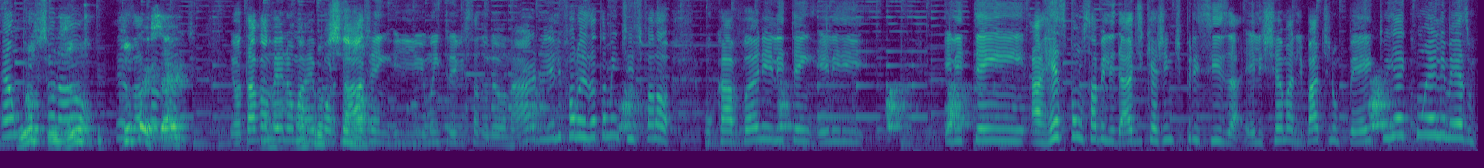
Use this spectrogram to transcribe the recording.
é um Justo, profissional. justo. Super certo. Eu tava É vendo é uma um profissional. reportagem e uma entrevista do Leonardo e ele falou exatamente isso. Falou, o Cavani ele tem ele ele tem a responsabilidade que a gente precisa. Ele chama, ele bate no peito e é com ele mesmo.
